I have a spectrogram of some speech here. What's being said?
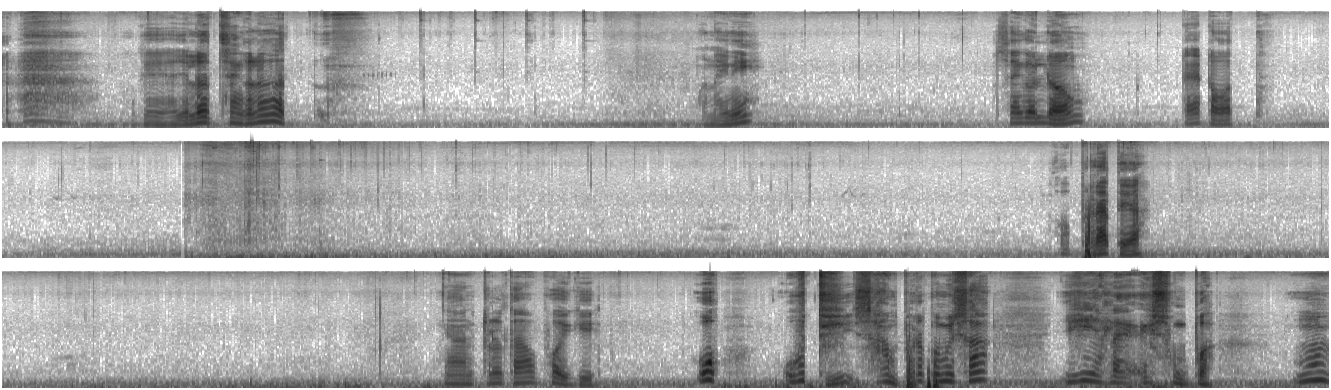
Oke ayo lut senggol lut. Mana ini? Senggol dong. Tetot kok berat ya. Nyantol tau apa iki? Oh oh di sambar pemirsa. Iya lek eh, sumpah. Hmm.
